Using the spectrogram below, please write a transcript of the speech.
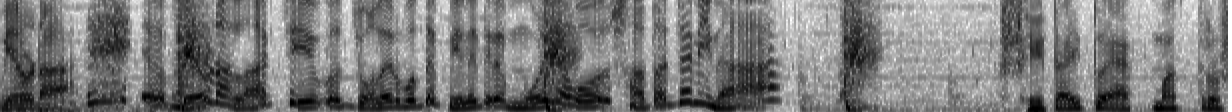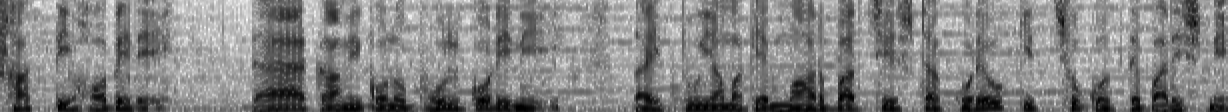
বেরোটা বেরোটা লাগছে জলের মধ্যে ফেলে দিলে মরে যাব সাঁতার জানি না। সেটাই তো একমাত্র শাস্তি হবে রে। দেখ আমি কোনো ভুল করিনি। তাই তুই আমাকে মারবার চেষ্টা করেও কিচ্ছু করতে পারিসনি।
